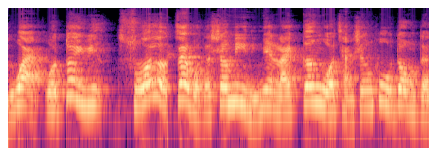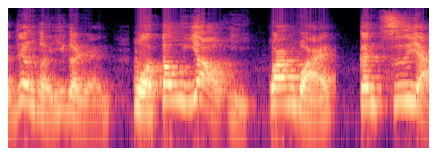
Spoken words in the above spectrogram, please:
以外，我对于所有在我的生命里面来跟我产生互动的任何一个人，我都要以关怀跟滋养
